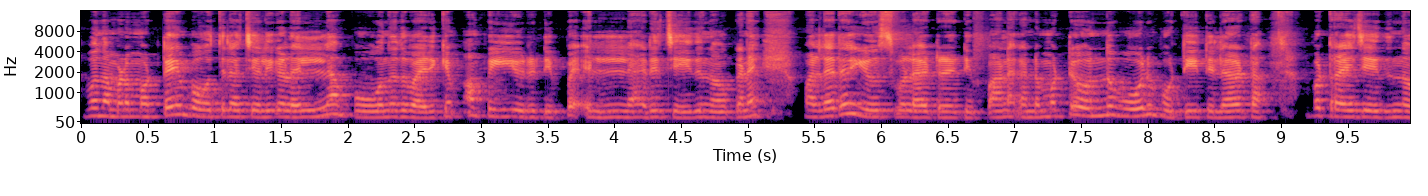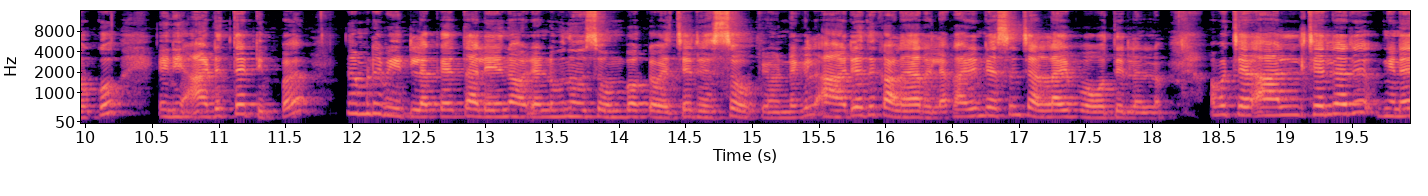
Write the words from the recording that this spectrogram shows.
അപ്പോൾ നമ്മുടെ മുട്ടയും പോകത്തില്ല ചെളികളെല്ലാം വഴിക്കും. അപ്പോൾ ഈ ഒരു ടിപ്പ് എല്ലാവരും ചെയ്ത് നോക്കണേ. വളരെ യൂസ്ഫുൾ ആയിട്ടൊരു ടിപ്പാണ് കണ്ട? മുട്ട ഒന്നുപോലും പൊട്ടിയിട്ടില്ല കേട്ടോ. അപ്പോൾ ട്രൈ ചെയ്ത് നോക്കൂ. ഇനി അടുത്ത ടിപ്പ് നമ്മുടെ വീട്ടിലൊക്കെ തലേന്നോ രണ്ട് മൂന്ന് ദിവസം മുമ്പൊക്കെ വെച്ച രസമൊക്കെ ഉണ്ടെങ്കിൽ ആരും അത് കളയാറില്ല. കാര്യം രസം ചള്ളായി പോകത്തില്ലല്ലോ. അപ്പോൾ ചിലർ ഇങ്ങനെ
